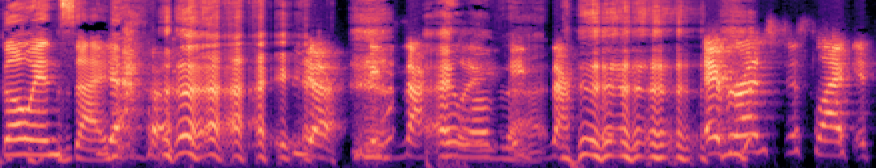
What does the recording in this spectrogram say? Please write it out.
Go inside. Yeah, yeah, yeah, exactly. I love that. Exactly. Everyone's just like, it's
